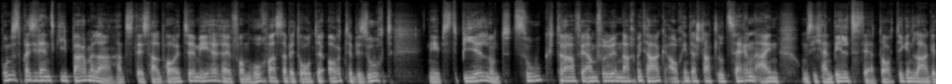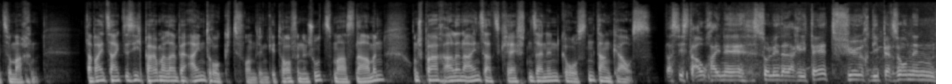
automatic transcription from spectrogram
Bundespräsident Guy Parmelin hat deshalb heute mehrere vom Hochwasser bedrohte Orte besucht. Nebst Biel und Zug traf er am frühen Nachmittag auch in der Stadt Luzern ein, um sich ein Bild der dortigen Lage zu machen. Dabei zeigte sich Parmelin beeindruckt von den getroffenen Schutzmaßnahmen und sprach allen Einsatzkräften seinen großen Dank aus. Das ist auch eine Solidarität für die Personen,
